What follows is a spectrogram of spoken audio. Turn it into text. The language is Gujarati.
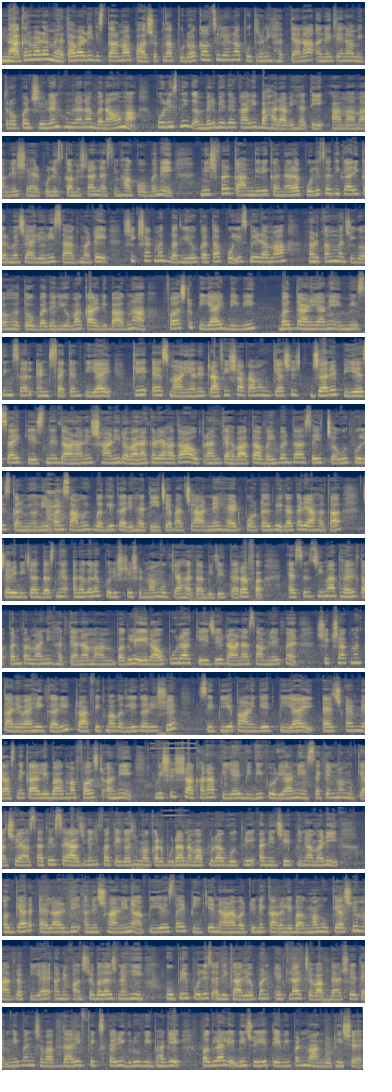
નાગરવાડા મહેતાવાડી વિસ્તારમાં ભાજપના પૂર્વ કાઉન્સિલરના પુત્રની હત્યાના અને તેના મિત્રો પર જીવલેણ હુમલાના બનાવમાં પોલીસની ગંભીર બેદરકારી બહાર આવી હતી. આમાં મામલે શહેર પોલીસ કમિશનર નસીમહા કોબને નિષ્ફળ કામગીરી કરનારા પોલીસ અધિકારી કર્મચારીઓની સાગ માટે શિક્ષાત્મક બદલીઓ કરતા પોલીસ બેડામાં હડકંપ મચી ગયો હતો. બદલીઓમાં કારેલીબાગના first PI DV બદદાણિયાને missing cell and second PI K S માણિયાને traffic શાખામાં મૂક્યા છે, જ્યારે પીએસઆઈ કેસને દાણાને છાણી રવાના કર્યા હતા. આ ઉપરાંત કહેવાતા વહીવટદાર સહિત ચૌદ પોલીસ કર્મીઓની પણ સામૂહિક બદલી કરી હતી, જેમાં ચારને હેડ પોર્ટલ ભેગા કર્યા હતા, જ્યારે બીજા દસને અલગ અલગ પોલીસ સ્ટેશનમાં મૂક્યા હતા. બીજી તરફ, એસએસજીમાં થયેલ તપન પરમારની હત્યાના પગલે રાવપુરા કેજે રાણા સામલે પણ શિક્ષાત્મક કાર્યવાહી કરી ટ્રાફિકમાં બદલી કરી છે. સીપીએ પાણીગેટ પીઆઈ એચ એમ વ્યાસને કારેલીબાગમાં ફર્સ્ટ અને વિશેષ શાખાના પીઆઈ બીબી કોડિયાને સેકન્ડમાં મૂક્યા છે. આ સાથે સયાજગંજ, ફતેગંજ, મકરપુરા, નવાપુરા, ગોત્રી અને જેપીના મળી અગિયાર એલઆરડી અને છાણીના પીએસઆઈ પીકે નાણાવટીને કારેલીબાગમાં મૂક્યા છે. માત્ર પીઆઈ અને કોન્સ્ટેબલ જ નહીં, ઉપરી પોલીસ અધિકારીઓ પણ એટલા જ જવાબદાર છે. તેમની પણ જવાબદારી ફિક્સ કરી ગૃહ વિભાગે પગલાં લેવી જોઈએ તેવી પણ માંગ ઉઠી છે.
